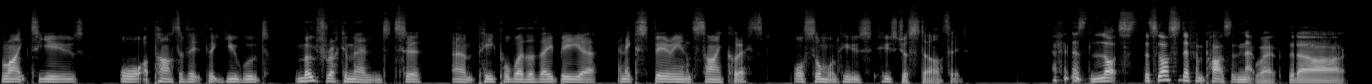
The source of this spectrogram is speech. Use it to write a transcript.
like to use, or a part of it that you would most recommend to um, people, whether they be a, an experienced cyclist or someone who's who's just started? I think there's lots there's lots of different parts of the network that are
